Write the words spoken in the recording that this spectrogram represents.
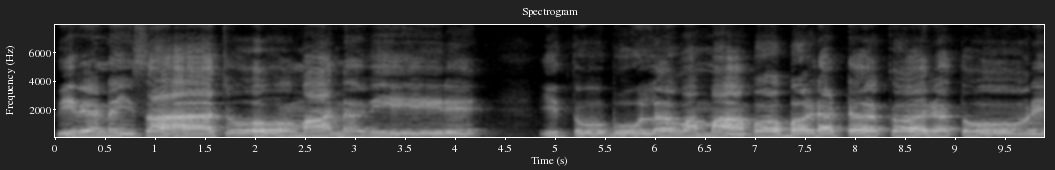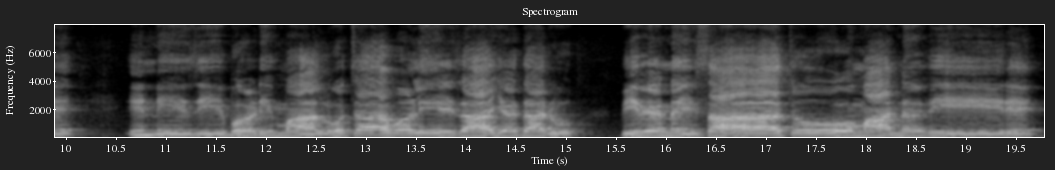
પીવે નહીં સાચો માનવી રે એ તો બોલવામાં બબડાટ કરતો રે. એની જીભડીમાં લોચા વળી જાય દારૂ. પીવે નહીં સાચો માનવી રે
